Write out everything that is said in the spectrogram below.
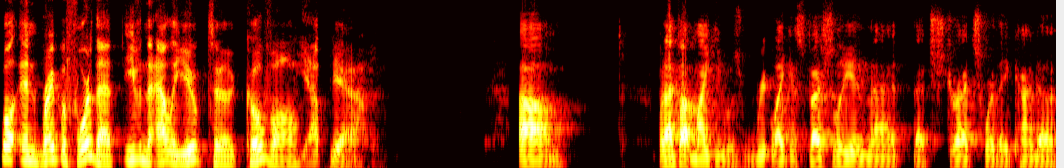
Well, and right before that, even the alley oop to Koval. Yep. Yeah. Um, but I thought Mikey was re- like, especially in that that stretch where they kind of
